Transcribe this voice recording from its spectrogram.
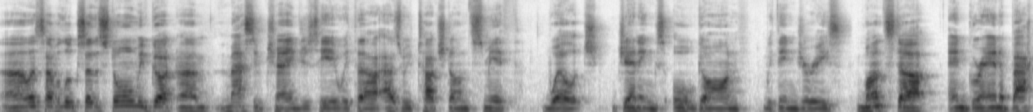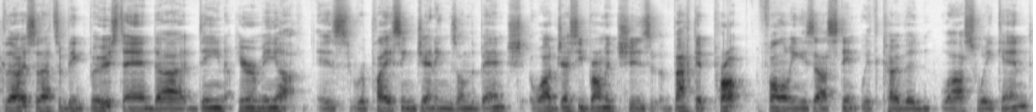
Uh, let's have a look. So the Storm, we've got um, massive changes here with, uh, as we've touched on, Smith, Welch, Jennings all gone with injuries. Munster and Grant are back though, so that's a big boost. And uh, Dean Ieremia is replacing Jennings on the bench, while Jesse Bromwich is back at prop following his uh, stint with COVID last weekend.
